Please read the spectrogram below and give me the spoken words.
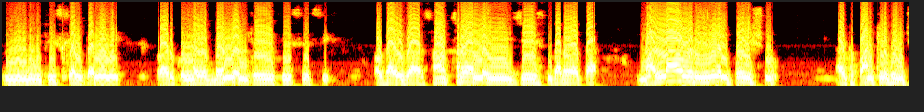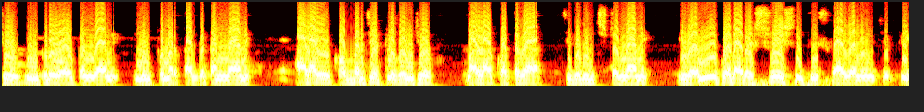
ముందుకు తీసుకెళ్తానని వారికి ఉన్న ఇబ్బందులు తీసేసి ఒక ఐదారు సంవత్సరాల్లో ఇది చేసిన తర్వాత మళ్ళా ఒరిజినల్ పొజిషన్ అటు పంటలు కొంచెం ఇంప్రూవ్ అవటం కానీ నింపున తగ్గటం కానీ అలాగే కొబ్బరి చెట్లు కొంచెం మళ్ళా కొత్తగా చిగురించటం కానీ ఇవన్నీ కూడా రెస్టరేషన్ తీసుకురాగలని చెప్పి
